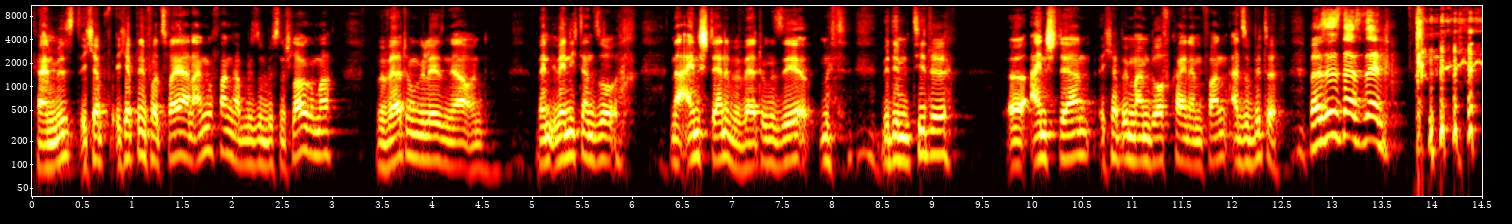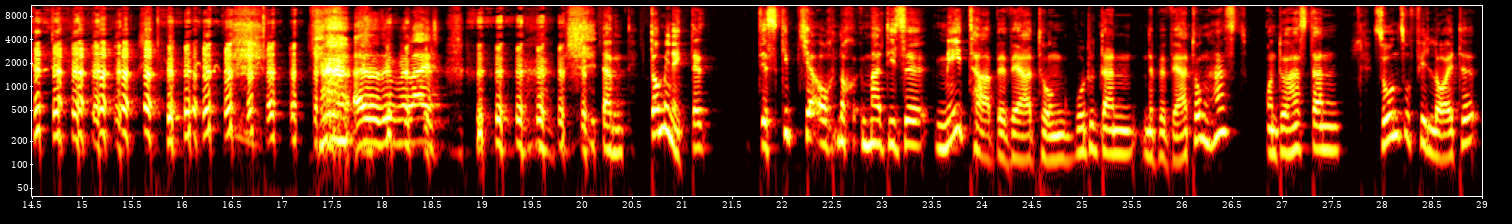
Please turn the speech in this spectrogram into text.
kein Mist. Ich habe ich hab den vor zwei Jahren angefangen, habe mir so ein bisschen schlau gemacht, Bewertungen gelesen, ja, und wenn, wenn ich dann so eine Ein-Sterne-Bewertung sehe mit, mit dem Titel äh, Ein Stern, ich habe in meinem Dorf keinen Empfang. Also bitte, was ist das denn? also tut mir leid. ähm, Dominik, das, das gibt ja auch noch immer diese Meta-Bewertung, wo du dann eine Bewertung hast und du hast dann so und so viele Leute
